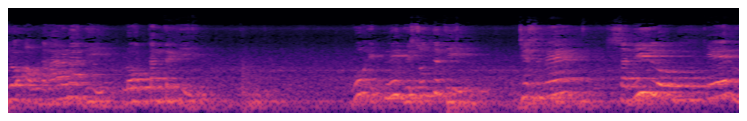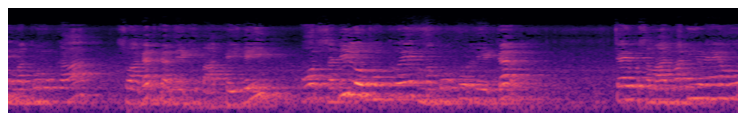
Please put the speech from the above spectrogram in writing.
जो अवधारणा दी लोकतंत्र की, वो इतनी विशुद्ध थी जिसमें सभी लोगों के मतों का स्वागत करने की बात कही गई और सभी लोगों के मतों को लेकर चाहे वो समाजवादी रहे हों,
